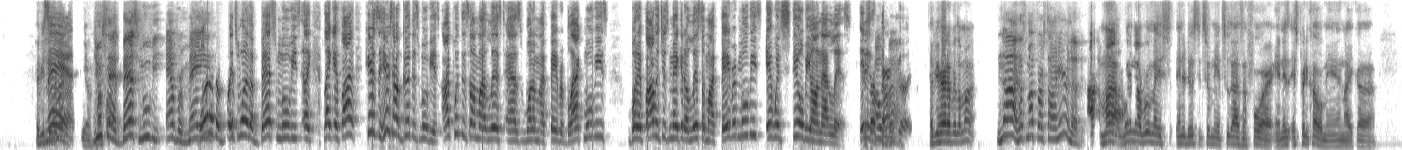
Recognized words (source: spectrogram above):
Have you seen Man, yeah, you said fault. best movie ever made. One of the it's one of the best movies. Like like if I here's here's how good this movie is. I put this on my list as one of my favorite black movies. But if I was just making a list of my favorite movies, it would still be on that list. It it's is that good. Have you heard of it, Lamont? No, that's my first time hearing of it. I, my wow. one of my roommates introduced it to me in 2004, and it's, it's pretty cool, man. Like uh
